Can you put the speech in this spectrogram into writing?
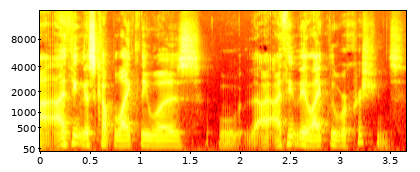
I think this couple likely was. I think they likely were Christians.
